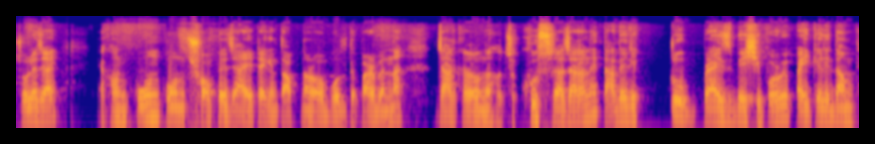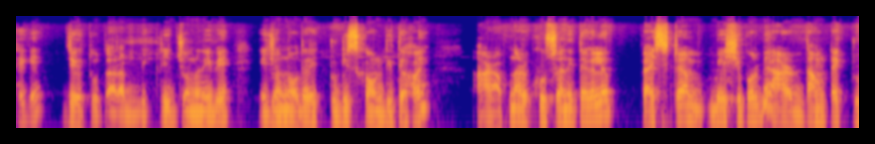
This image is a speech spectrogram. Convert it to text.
চলে যায়। এখন কোন কোন শপে যায় এটা কিন্তু আপনারাও বলতে পারবেন না। যার কারণে হচ্ছে খুচরা যারা নেয় তাদের একটু প্রাইস বেশি পড়বে পাইকারি দাম থেকে যেহেতু তারা বিক্রির জন্য নিবে এই জন্য ওদের একটু ডিসকাউন্ট দিতে হয়। আর আপনার খুচরা নিতে গেলে প্রাইসটা বেশি পড়বে আর দামটা একটু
